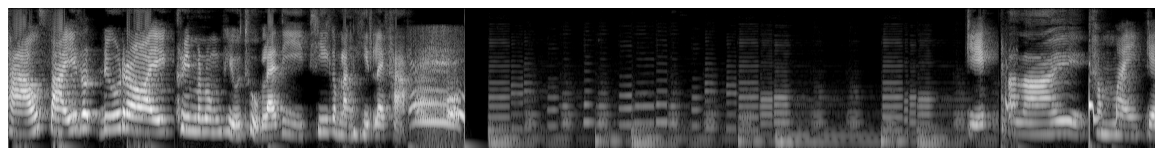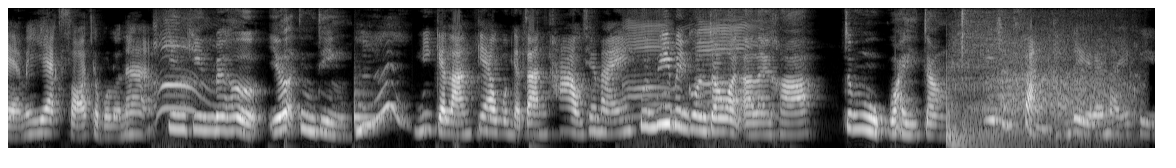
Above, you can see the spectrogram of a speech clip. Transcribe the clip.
ขาวใสลดริ้วรอย ครีมบำรุงผิวถูกและดีที่กำลังฮิตเลยค่ะกิ๊กอะไรทำไมแกไม่แยกซอสกับโบโลน่ากินกินไปเหอะ เยอะจริงนี่แกล้างแก้วบนกับจานข้าวใช่ไหมๆคุณพี่เป็นคนจังหวัดอะไรคะ จมูกไวจัง นี่ฉันสั่งทั้งเดย์และไนท์ครีม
